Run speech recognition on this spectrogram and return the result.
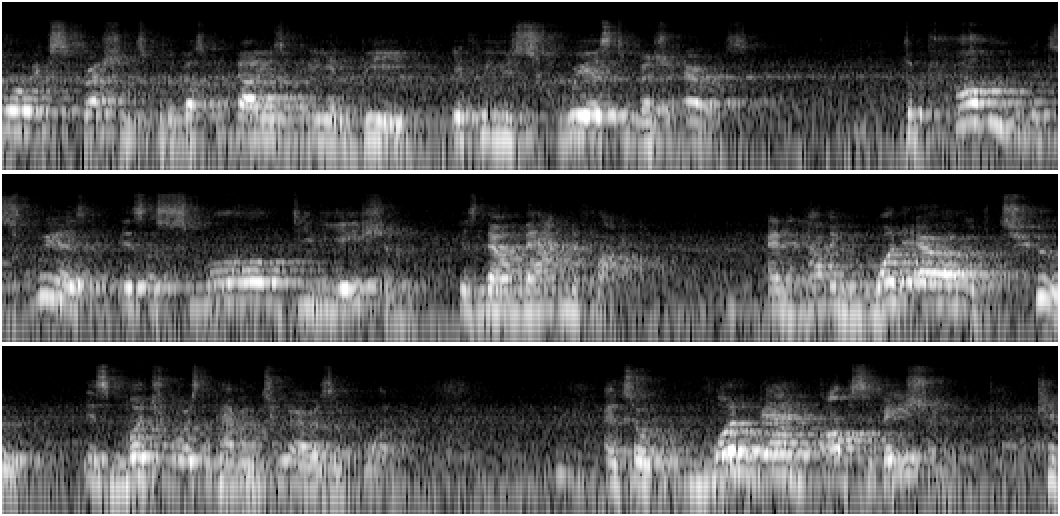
form expressions for the best fit values of A and B if we use squares to measure errors. The problem with squares is a small deviation is now magnified. And having one error of two is much worse than having two errors of one. And so one bad observation can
